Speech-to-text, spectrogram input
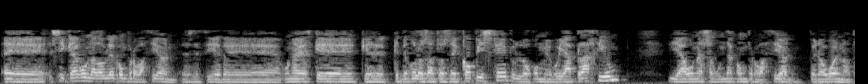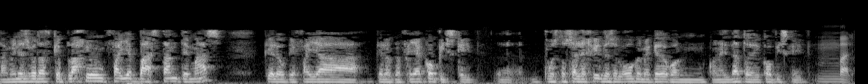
eh, sí que hago una doble comprobación. Es decir, eh, una vez que, que, tengo los datos de Copyscape, luego me voy a Plagium y hago una segunda comprobación. Pero bueno, también es verdad que Plagium falla bastante más que lo que falla que lo que falla Copyscape. Eh, puestos a elegir, desde luego que me quedo con, con el dato de Copyscape. Mm, vale,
